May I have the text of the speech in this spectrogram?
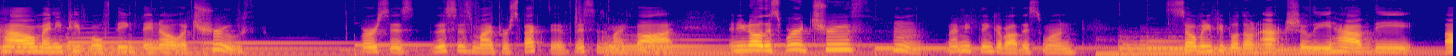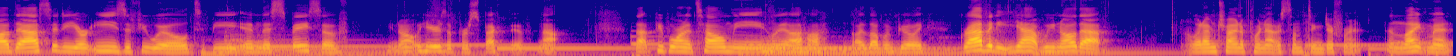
how many people think they know a truth versus this is my perspective, this is my thought. And you know, this word truth, hmm, let me think about this one. So many people don't actually have the audacity or ease, if you will, to be in this space of, you know, here's a perspective. Now, that people want to tell me, yeah, I love when people are like, gravity, yeah, we know that. What I'm trying to point out is something different. Enlightenment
